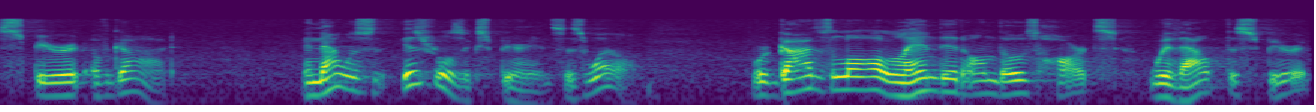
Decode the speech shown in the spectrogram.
Spirit of God. And that was Israel's experience as well, where God's law landed on those hearts without the Spirit.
